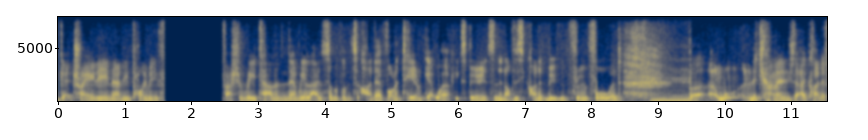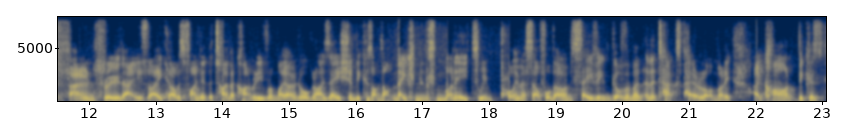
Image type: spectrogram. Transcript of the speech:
get training and employment in fashion retail, and then we allowed some of them to kind of volunteer and get work experience, and then obviously kind of move them through and forward. Mm. But uh, w- the challenge that I kind of found through that is like I was finding at the time I can't really run my own organisation because I'm not making enough money to employ myself. Although I'm saving government and the taxpayer a lot of money, I can't because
